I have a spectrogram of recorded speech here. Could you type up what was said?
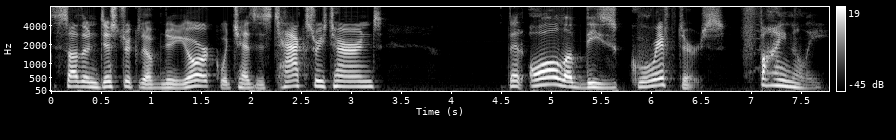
Southern District of New York, which has its tax returns, that all of these grifters finally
